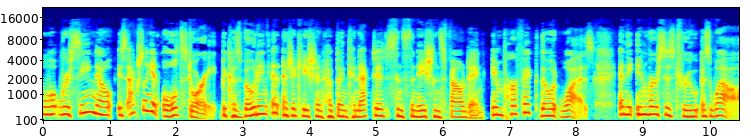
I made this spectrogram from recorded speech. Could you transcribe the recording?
What we're seeing now is actually an old story because voting and education have been connected since the nation's founding, imperfect though it was. And the inverse is true as well.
